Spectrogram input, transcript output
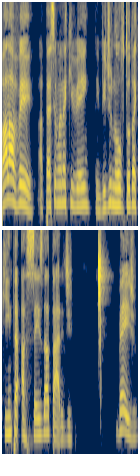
Vá lá ver. Até semana que vem. Tem vídeo novo toda quinta às seis da tarde. Beijo.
